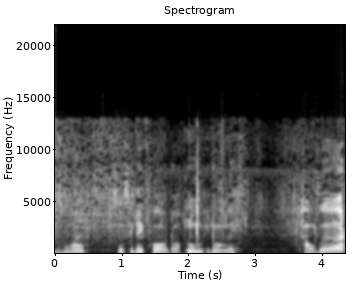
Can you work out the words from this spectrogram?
โอ้ ยเสือสิได้พอดอกนุ่มพี่น้องเลยเถาเบิด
